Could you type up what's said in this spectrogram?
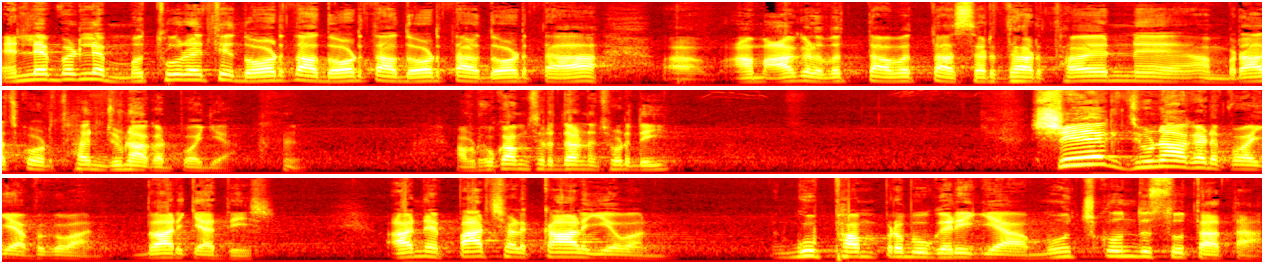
એટલે બદલે મથુરાથી દોડતા દોડતા દોડતા દોડતા આમ આગળ વધતા વધતા સરદાર થઈને, આમ રાજકોટ થઈને જુનાગઢ પહોંચ્યા. આમ હુકામ સરદારને છોડી દઈ શેખ જુનાગઢ પહોંચ્યા ભગવાન, દ્વારકાધીશ. અને પાછળ કાળ યવન ગુફામ પ્રભુ ગરી ગયા, મુચકુંદ સુતાતા.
